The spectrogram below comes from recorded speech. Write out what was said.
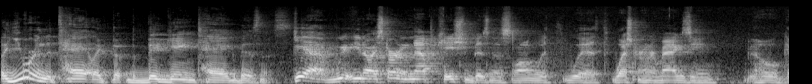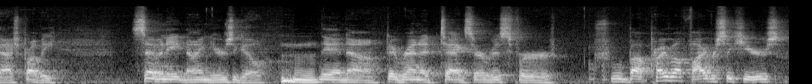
like you were in the tag, like the, the big game tag business. Yeah, we, you know, I started an application business along with with Western Hunter Magazine. Oh gosh, probably seven, eight, nine years ago. And uh, they ran a tag service for about probably about five or six years.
